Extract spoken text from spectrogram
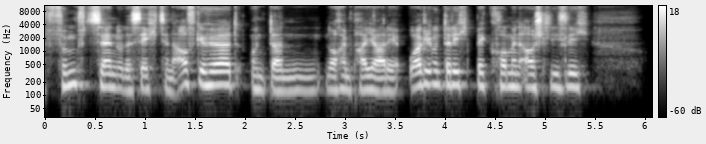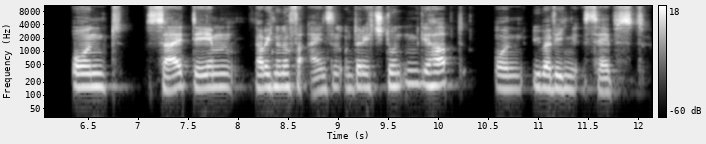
15 oder 16 aufgehört und dann noch ein paar Jahre Orgelunterricht bekommen ausschließlich. Und seitdem habe ich nur noch vereinzelt Unterrichtsstunden gehabt und überwiegend selbst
